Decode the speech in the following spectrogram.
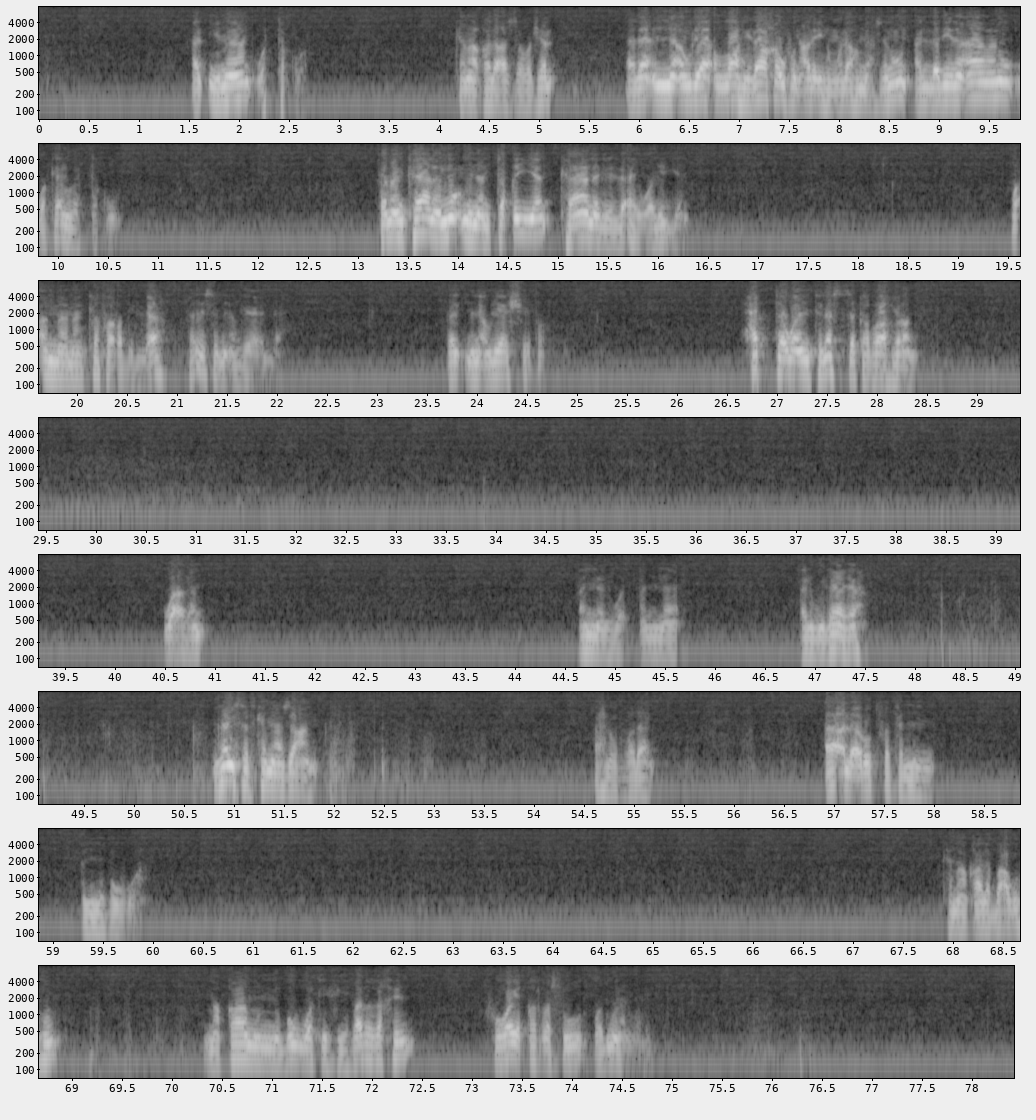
الإيمان والتقوى. كما قال عز وجل ألا إن أولياء الله لا خوف عليهم ولا هم يحزنون الذين آمنوا وكانوا يتقون. فمن كان مؤمنا تقيا كان لله وليا. وأما من كفر بالله فليس من أولياء الله بل من أولياء الشيطان. حتى وإن تنسك ظاهرا. واعلم أن ألو... أن الولاية ليست كما زعم أهل الضلال. أعلى رتبة من النبوة. كما قال بعضهم مقام النبوة في برزخ فويق الرسول ودون الولي.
